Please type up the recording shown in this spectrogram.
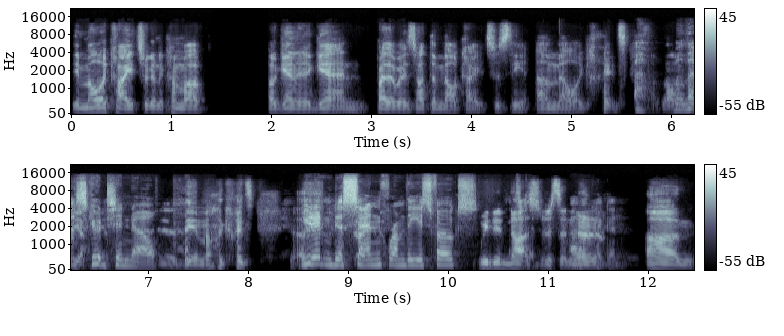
The Amalekites are going to come up again and again. By the way, it's not the Melkites; it's the Amalekites. Oh, Well, well, that's yeah. good to know. The Amalekites. You didn't descend from these folks. We did not Oh, no, no, no. okay, good. Um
